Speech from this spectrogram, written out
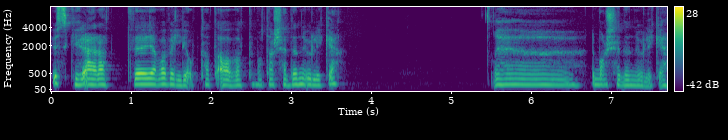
husker, er at eh, jeg var veldig opptatt av at det måtte ha skjedd en ulykke. Eh, Det må ha skjedd en ulykke.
